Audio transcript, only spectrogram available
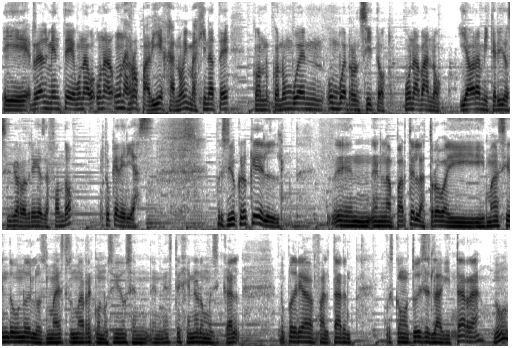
eh, realmente una, una, una ropa vieja, ¿no? Imagínate con, con un buen un buen roncito, un habano. Y ahora mi querido Silvio Rodríguez de fondo, ¿tú qué dirías? Pues yo creo que el, en, en la parte de la trova y, más siendo uno de los maestros más reconocidos en, en este género musical, no podría faltar, pues como tú dices, la guitarra, ¿no?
